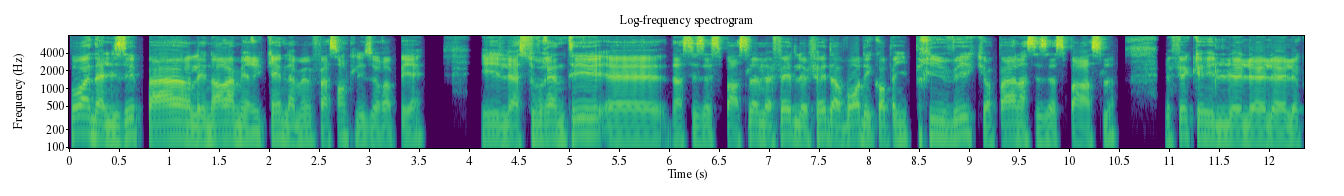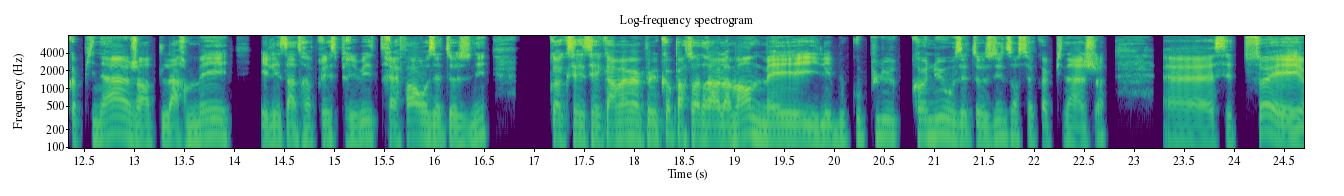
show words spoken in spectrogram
pas analysé par les Nord-Américains de la même façon que les Européens. Et la souveraineté euh, dans ces espaces-là, le fait, le fait d'avoir des compagnies privées qui opèrent dans ces espaces-là, le fait que le, le, le copinage entre l'armée et les entreprises privées très fort aux États-Unis. C'est quand même un peu le cas partout à travers le monde, mais il est beaucoup plus connu aux États-Unis dans ce copinage-là. Euh, c'est tout ça et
